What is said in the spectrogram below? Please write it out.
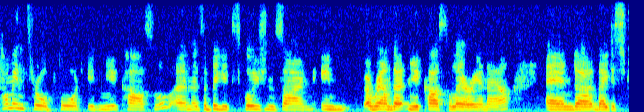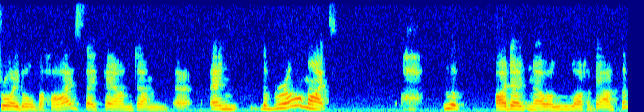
coming through a port in Newcastle, and there's a big exclusion zone in around that Newcastle area now. And uh, they destroyed all the hives. They found, um, uh, and the varroa mites. Oh, look, I don't know a lot about them,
